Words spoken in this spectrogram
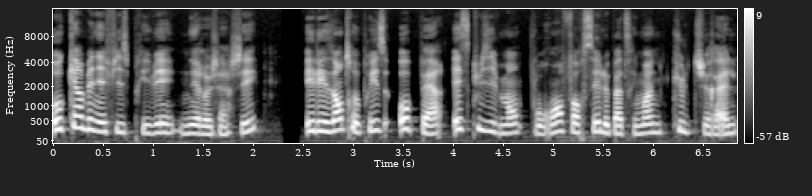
aucun bénéfice privé n'est recherché et les entreprises opèrent exclusivement pour renforcer le patrimoine culturel,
